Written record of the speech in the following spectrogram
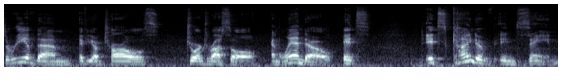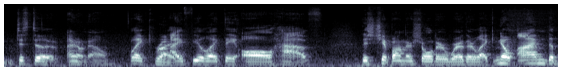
three of them. If you have Charles, George Russell, and Lando, it's it's kind of insane. Just to I don't know, like Right. I feel like they all have this chip on their shoulder where they're like, no, I'm the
